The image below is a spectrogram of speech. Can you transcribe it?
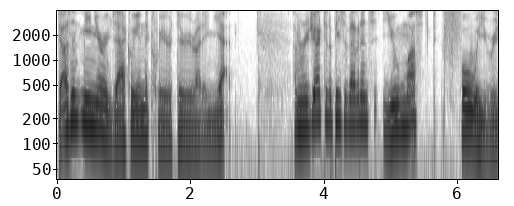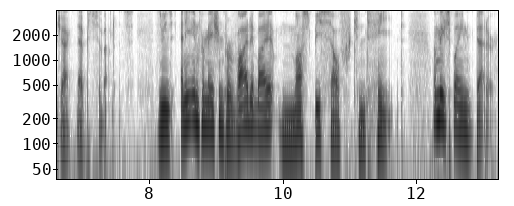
doesn't mean you're exactly in the clear theory writing yet. Having rejected a piece of evidence, you must fully reject that piece of evidence. This means any information provided by it must be self contained. Let me explain better.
